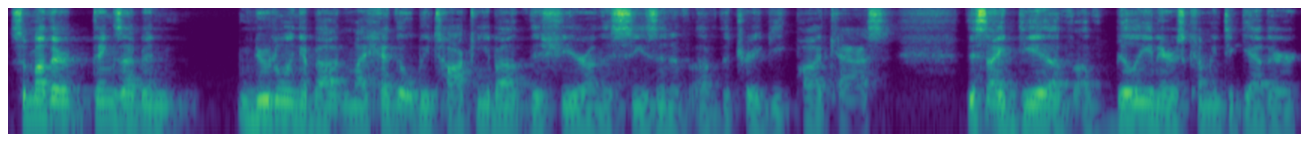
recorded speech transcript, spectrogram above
Some other things I've been noodling about in my head that we'll be talking about this year on this season of, of the Trade Geek podcast. This idea of, of billionaires coming together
